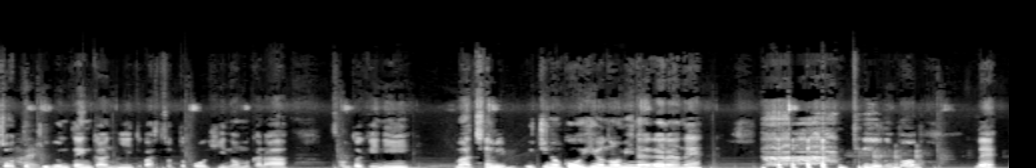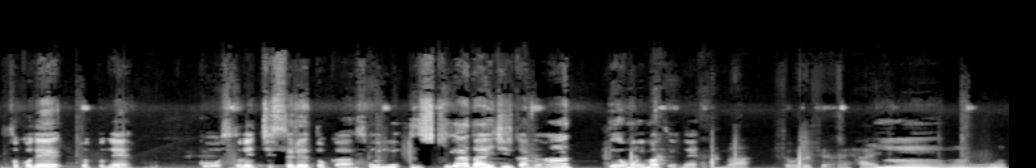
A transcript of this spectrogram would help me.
ちょっとはい気分転換にとか、ちょっとコーヒー飲むから、その時に、まあちなみに、うちのコーヒーを飲みながらね、っていうのも、ね、そこでちょっとね、こうストレッチするとか、そういう意識が大事かなって思いますよね。まあ、そうですよね。はうい。ん、うん、うん。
